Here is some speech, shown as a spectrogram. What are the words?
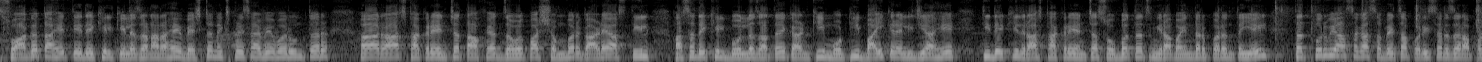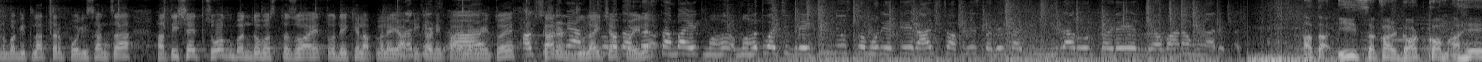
स्वागत आहे ते देखील केलं जाणार आहे. वेस्टर्न एक्सप्रेस हायवेवरून तर राज ठाकरे यांच्या ताफ्यात जवळपास शंभर गाड्या असतील असं देखील बोललं जात आहे कारण की मोठी बाईक रॅली जी आहे ती देखील राज ठाकरे यांच्या सोबतच मीरा भाईंदरपर्यंत येईल. तत्पूर्वी हा सगळा सभेचा परिसर जर आपण बघितला तर पोलिसांचा अतिशय चोख बंदोबस्त जो आहे तो देखील आपल्याला या. ठिकाणी पाहायला मिळतोय. कारण जुलैच्या पहिल्या थांबा एक मह- महत्वाची ब्रेकिंग न्यूज समोर येते. राज ठाकरे सभेसाठी मीरा रोडकडे रवाना होणार आहेत. आता ई सकाळ डॉट कॉम आहे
